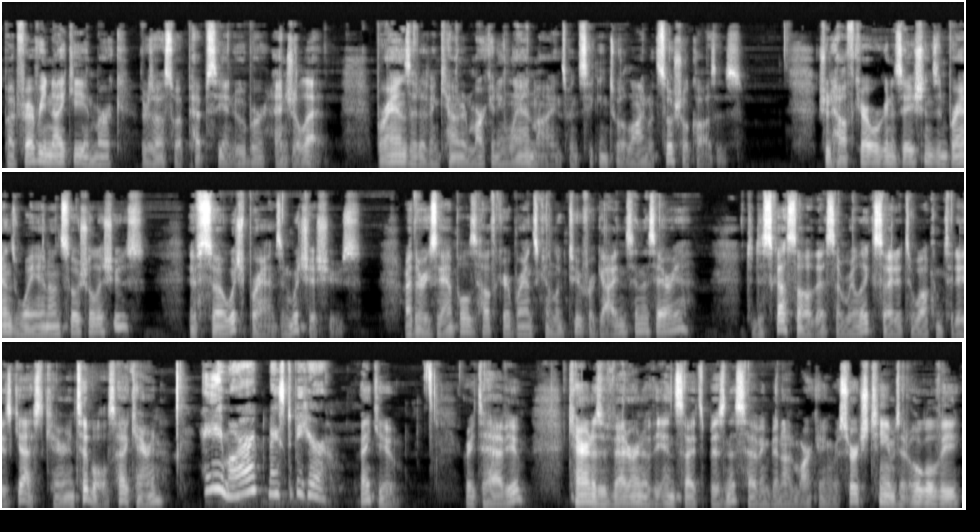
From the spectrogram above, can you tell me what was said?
But for every Nike and Merck, there's also a Pepsi and Uber and Gillette, brands that have encountered marketing landmines when seeking to align with social causes. Should healthcare organizations and brands weigh in on social issues? If so, which brands and which issues? Are there examples healthcare brands can look to for guidance in this area? To discuss all this, I'm really excited to welcome today's guest, Karen Tibbals. Hi, Karen. Hey, Marc. Nice to be here. Thank you. Great to have you. Karen is a veteran of the insights business, having been on marketing research teams at Ogilvy,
